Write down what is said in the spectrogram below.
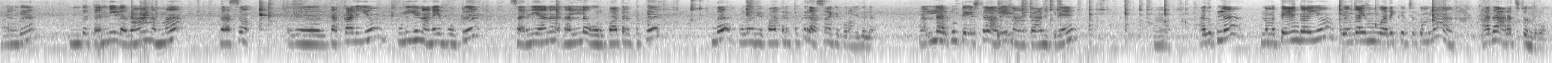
பாருங்க இந்த தண்ணியில் தான் நம்ம ரசம் தக்காளியும் புளியும் நனைய போட்டு சரியான நல்ல ஒரு பாத்திரத்துக்கு இந்த புலவரிய பாத்திரத்துக்கு ரசம் வைக்க போகிறோம் இதில். நல்லா இருக்கும் டேஸ்ட்டாக அதையும் நான் காமிக்கிறேன். அதுக்குள்ளே நம்ம தேங்காயும் வெங்காயமும் வதக்கி வச்சுருக்கோம்ல அதை அரைச்சிட்டு வந்துடுவோம்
